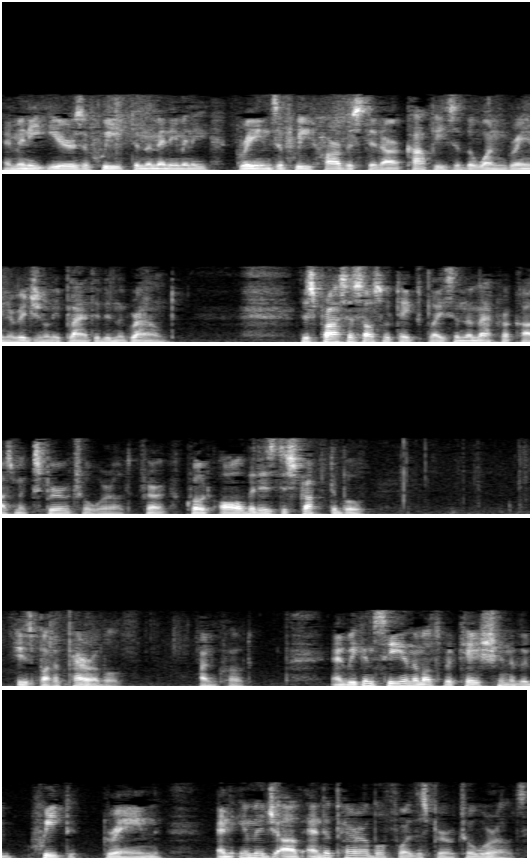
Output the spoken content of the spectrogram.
and many ears of wheat and the many, many grains of wheat harvested are copies of the one grain originally planted in the ground. This process also takes place in the macrocosmic spiritual world, for, quote, all that is destructible is but a parable. Unquote. And we can see in the multiplication of the wheat grain an image of and a parable for the spiritual worlds.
